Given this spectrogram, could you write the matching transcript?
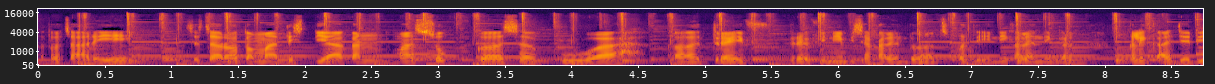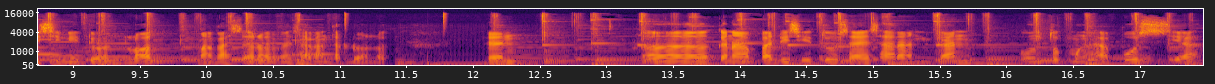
atau cari, secara otomatis dia akan masuk ke sebuah uh, drive. Drive ini bisa kalian download seperti ini. Kalian tinggal klik aja di sini download maka secara otomatis akan terdownload dan eh, kenapa di situ saya sarankan untuk menghapus ya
